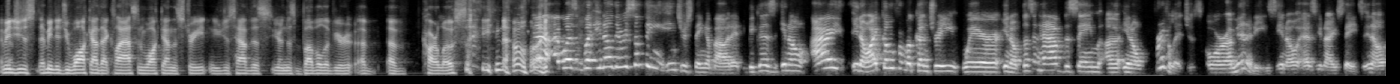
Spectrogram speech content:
I mean, you just, I mean, did you walk out of that class and walk down the street and you just have this, you're in this bubble of your, of, of Carlos, you know? Like... Yeah, I was, but you know, there was something interesting about it because, you know, I, you know, I come from a country where, you know, doesn't have the same, uh, you know, privileges or amenities, you know, as the United States, you know,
